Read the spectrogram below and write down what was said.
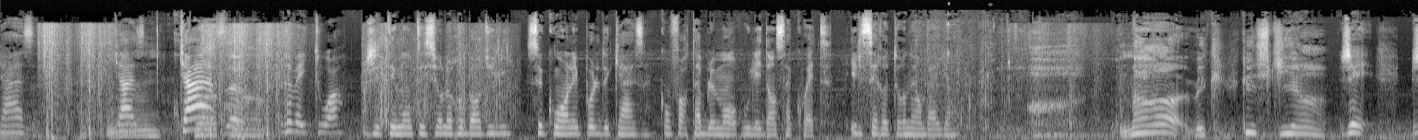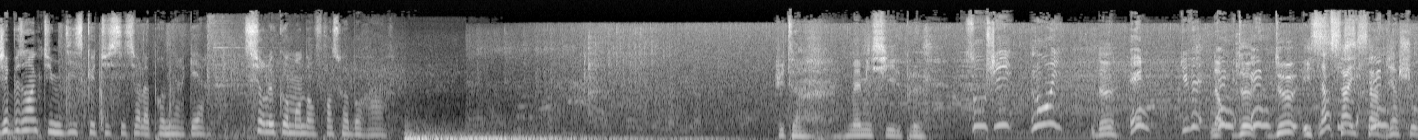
Kaz. Kaz. Hmm, Kaz Réveille-toi. J'étais montée sur le rebord du lit, secouant l'épaule de Kaz, confortablement roulé dans sa couette. Il s'est retourné en bâillant. Mara, mais qu'est-ce qu'il y a? J'ai. J'ai besoin que tu me dises ce que tu sais sur la première guerre, sur le commandant François Borard. Putain, même ici il pleut. Sushi, nouilles, Deux. une, tu veux Non, une, deux, une. deux, et Non, ça et ça, une. bien chaud.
